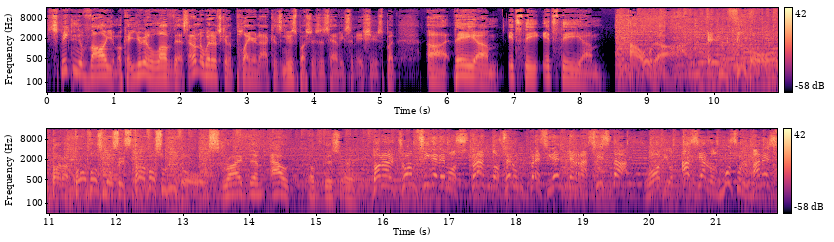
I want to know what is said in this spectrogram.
Speaking of volume, okay, you're going to love this. I don't know whether it's going to play or not because Newsbusters is having some issues, but uh, they um, it's the it's the um, Ahora, en vivo para todos los Estados Unidos. Drive them out of this earth. Donald Trump sigue demostrando ser un presidente racista. Su odio hacia los musulmanes.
